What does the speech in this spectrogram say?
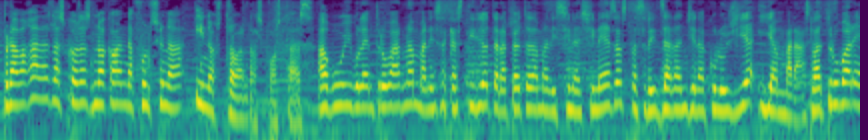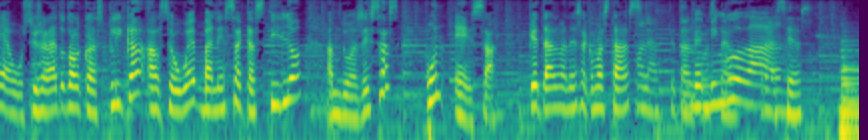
Però a vegades les coses no acaben de funcionar i no es troben respostes. Avui volem trobar-ne amb Vanessa Castillo, terapeuta de medicina xinesa, especialitzada en ginecologia i embaràs. La trobareu, si us agrada tot el que explica, al seu web vanessacastillo, amb dues s, punt es. Què tal, Vanessa, com estàs? Hola, què tal? Benvinguda. Com esteu? Gràcies.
